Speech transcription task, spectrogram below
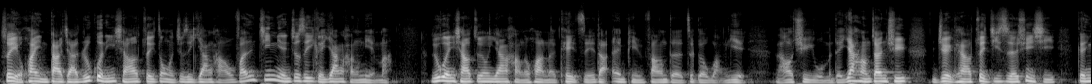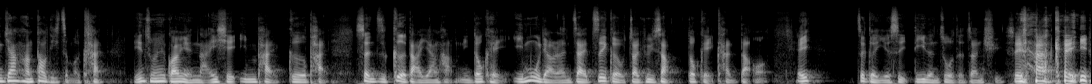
所以欢迎大家，如果你想要追踪的就是央行，反正今年就是一个央行年嘛，如果你想要追踪央行的话呢，可以直接到 N 平方的这个网页，然后去我们的央行专区，你就可以看到最及时的讯息，跟央行到底怎么看，联储会官员哪一些鹰派、鸽派，甚至各大央行，你都可以一目了然，在这个专区上都可以看到哦，诶。这个也是第一人做的专区，所以大家可以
